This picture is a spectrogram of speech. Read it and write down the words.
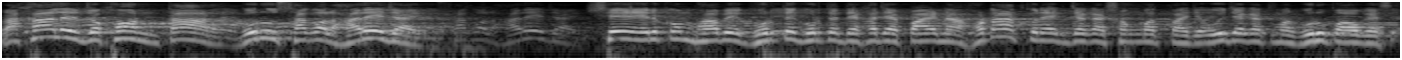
রাখালের যখন তার গরু ছাগল হারে যায় সে এরকম ভাবে ঘুরতে ঘুরতে দেখা যায় পায় না। হঠাৎ করে এক জায়গায় সংবাদ পায় যে ওই জায়গায় তোমার গরু পাওয়া গেছে।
